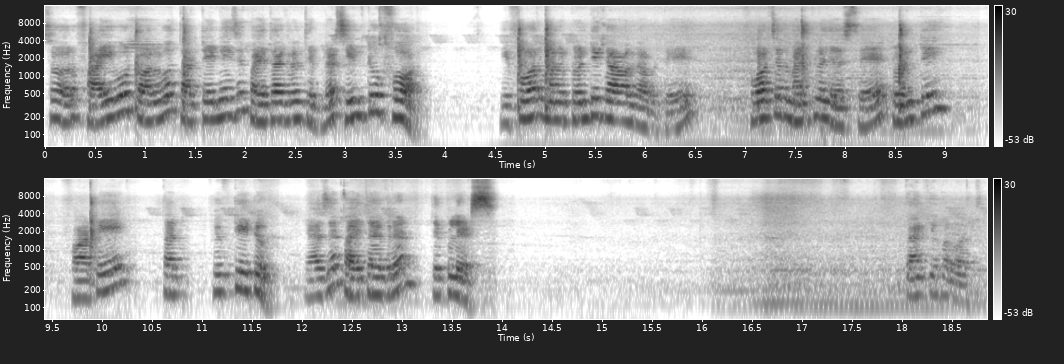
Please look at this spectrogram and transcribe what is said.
So five twelve thirteen is Pythagorean triplets into four ఈ ఫోర్ మనకు ట్వంటీ కావాలి కాబట్టి ఫోర్ చేత మల్టిప్లై చేస్తే twenty forty thirty fifty two as a Pythagorean triplets thank you for watching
